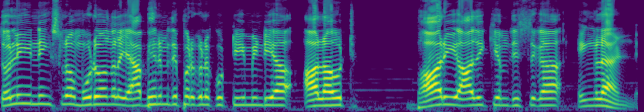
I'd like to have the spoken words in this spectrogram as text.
తొలి ఇన్నింగ్స్లో మూడు వందల యాభై ఎనిమిది పరుగులకు టీమిండియా ఆల్అవుట్ భారీ ఆధిక్యం దిశగా England.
